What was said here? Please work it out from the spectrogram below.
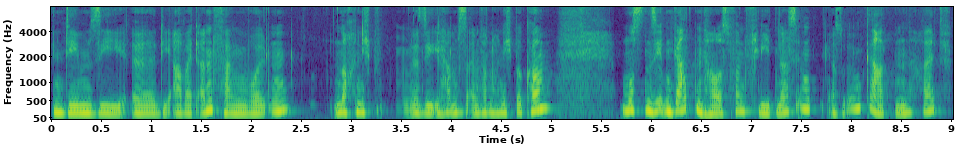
in dem sie äh, die Arbeit anfangen wollten, noch nicht, sie haben es einfach noch nicht bekommen, mussten sie im Gartenhaus von Fliedners, im, also im Garten halt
